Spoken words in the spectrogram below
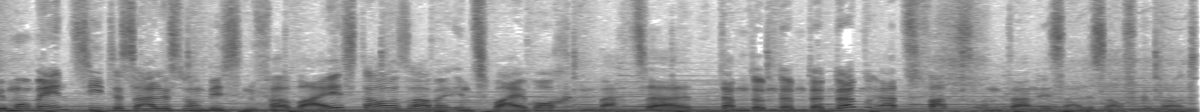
Im Moment sieht das alles noch ein bisschen verwaist aus, aber in zwei Wochen macht es dam, dam, dam, dam, dam, ratzfatz und dann ist alles aufgebaut.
